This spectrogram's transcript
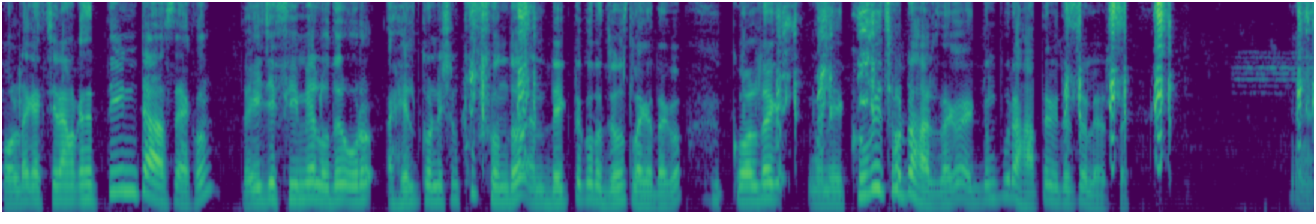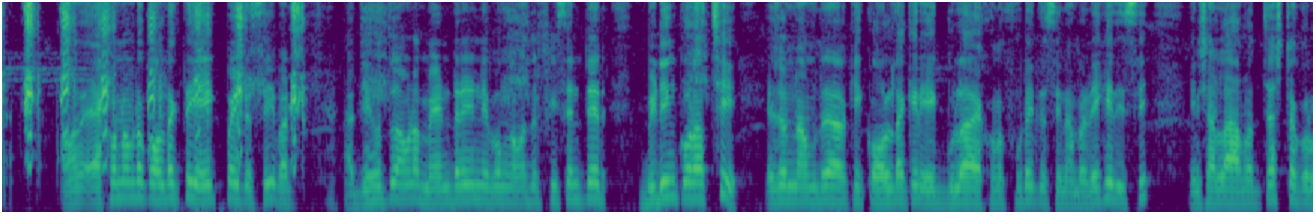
কল ডাক অ্যাকচুয়ালি আমার কাছে তিনটা আছে এখন। তো এই যে ফিমেল ওদের, ওর হেলথ কন্ডিশন খুব সুন্দর অ্যান্ড দেখতে কত জোস লাগে, দেখো। কল ডাক মানে খুবই ছোট হাঁস, দেখো, একদম পুরো হাতের ভিতরে চলে আসছে। আমাদের এখন আমরা কলটাক থেকে এগ পাইতেছি বাট যেহেতু আমরা ম্যান্ডারিন এবং আমাদের ফিসেন্টের ব্রিডিং করাচ্ছি, এজন্য আমরা আর কি কলডাকের এগগুলো এখনও ফুটাইতেছি না, আমরা রেখে দিছি। ইনশাল্লাহ আমরা চেষ্টা করব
